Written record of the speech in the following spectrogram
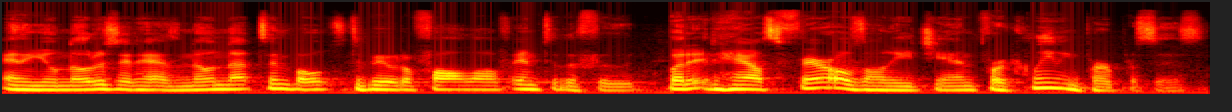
And you'll notice it has no nuts and bolts to be able to fall off into the food, but it has ferrules on each end for cleaning purposes.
